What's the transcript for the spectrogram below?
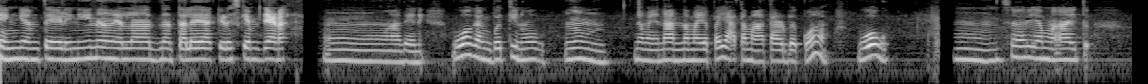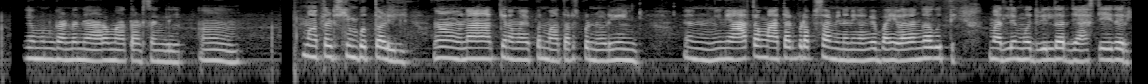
ಹೆಂಗೆ ಅಂತೇಳಿ ನೀನು ಎಲ್ಲ ಅದನ್ನ ತಲೆ ಯಾಕೆ ಅಣ್ಣ. ಹ್ಞೂ ಅದೇನೆ. ಹೋಗಂಗೆ ಬತ್ತೀನಿ ಹೋಗು. ಹ್ಞೂ ನಮ್ಮ ನಾನು ನಮ್ಮಯ್ಯಪ್ಪ ಯಾತ ಮಾತಾಡಬೇಕು ಹೋಗು. ಹ್ಞೂ ಸರಿ ಅಮ್ಮ, ಆಯಿತು. ಯಮ್ಮನ ಗಂಡನ ಯಾರು ಮಾತಾಡ್ಸಂಗಿಲ್ಲ. ಹ್ಞೂ ಮಾತಾಡ್ಸ್ಕೊಂಬತ್ತಾಳೆ ಇಲ್ಲಿ. ಹ್ಞೂ ನಾ ಅದಕ್ಕೆ ನಮ್ಮ ಅಯ್ಯಪ್ಪನ ಮಾತಾಡಿಸ್ಬಿಟ್ಟು ನೋಡಿ ಹಿಂಗೆ. ನೀನು ಯಾತ ಮಾತಾಡ್ಬಿಡಪ್ಪ ಸ್ವಾಮಿ? ನನಗೆ ಹಂಗೆ ಭಯವಾದಂಗಾಗುತ್ತೆ ಮೊದಲೇ ಮದುವೆ ಇಲ್ದಾರ ಜಾಸ್ತಿ ಇದಾರೆ.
